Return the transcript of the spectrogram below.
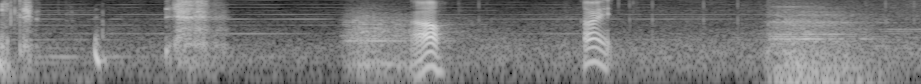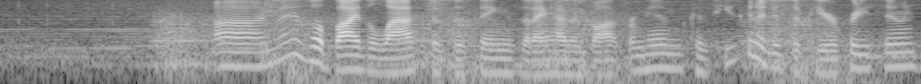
oh. Alright. Uh, I might as well buy the last of the things that I haven't bought from him, because he's gonna disappear pretty soon.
